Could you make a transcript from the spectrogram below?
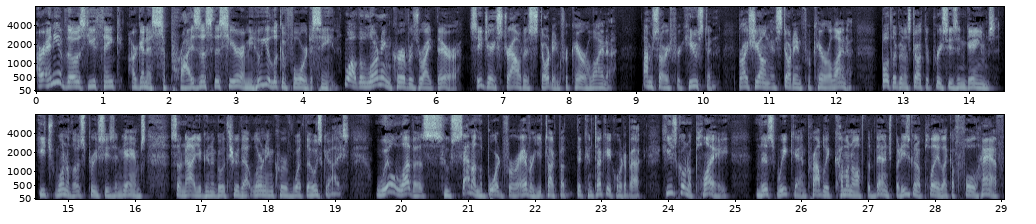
Are any of those, do you think, are going to surprise us this year? I mean, who are you looking forward to seeing? Well, the learning curve is right there. C.J. Stroud is starting for Carolina. I'm sorry, for Houston. Bryce Young is starting for Carolina. Both are going to start their preseason games, each one of those preseason games. So now you're going to go through that learning curve with those guys. Will Levis, who sat on the board forever, you talked about the Kentucky quarterback, he's going to play this weekend, probably coming off the bench, but he's going to play like a full half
